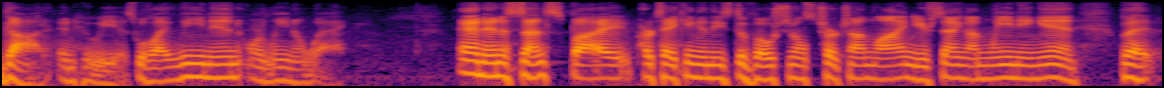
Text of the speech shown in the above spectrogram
God and who He is? Will I lean in or lean away? And in a sense, by partaking in these devotionals, church online, you're saying I'm leaning in. But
